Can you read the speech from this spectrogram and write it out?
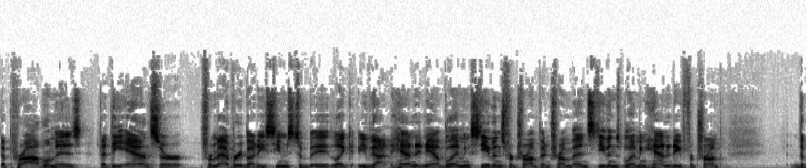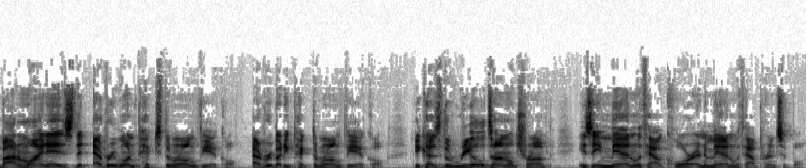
The problem is that the answer from everybody seems to be like you've got Hannity now blaming Stephens for Trump and Trump and Stephens blaming Hannity for Trump the bottom line is that everyone picked the wrong vehicle. Everybody picked the wrong vehicle because the real Donald Trump is a man without core and a man without principle.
